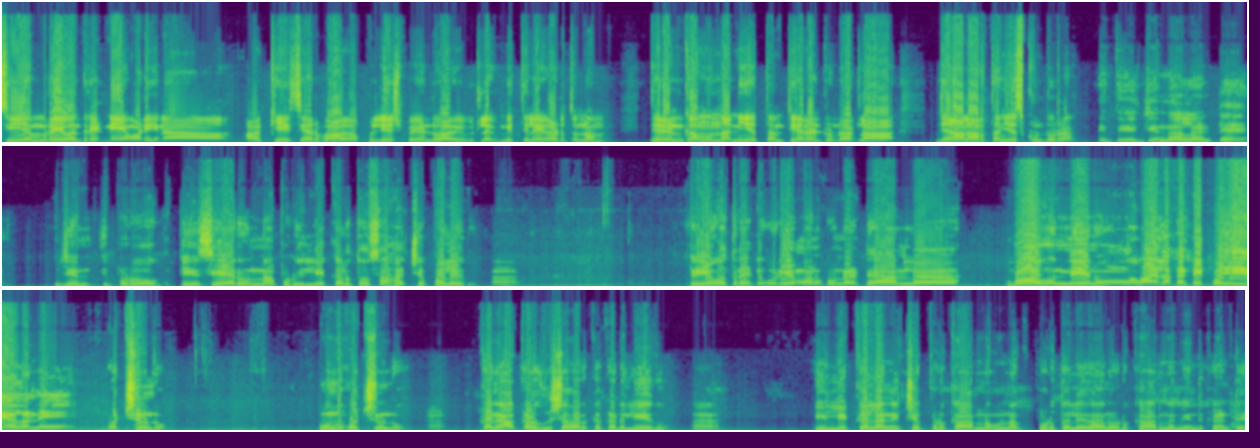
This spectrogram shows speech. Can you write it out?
సీఎం రేవంత్ రెడ్డిని ఏం అడిగినా ఆ కేసీఆర్ బాగా అప్పులు చేసిపోయిండు అవి ఇట్లా మిత్తిలే కడుతున్నాం. జర వెనక ముందు అన్ని ఎత్తాం తీయనంటుండు అట్లా జనాలు అర్థం చేసుకుంటురా అయితే జనాలు అంటే జన్ ఇప్పుడు కేసీఆర్ ఉన్నప్పుడు ఈ లెక్కలతో సహా చెప్పలేదు. రేవంత్ రెడ్డి కూడా ఏమనుకుంటే అందులో బాగుంది నేను వాళ్ళకంటే ఎక్కువ చేయాలని వచ్చిండు. ముందుకు వచ్చిండు. కానీ అక్కడ చూసే వరకు అక్కడ లేదు. ఈ లెక్కలన్నీ చెప్పుడు కారణం నాకు పుడతలేదు అనోడు కారణం ఎందుకంటే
